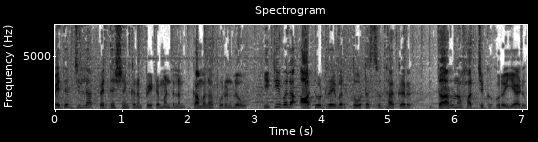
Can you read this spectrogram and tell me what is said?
మెదక్ జిల్లా పెద్దశంకరంపేట మండలం కమలాపురంలో ఇటీవల ఆటో డ్రైవర్ తోట సుధాకర్ దారుణ హత్యకు గురయ్యాడు.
